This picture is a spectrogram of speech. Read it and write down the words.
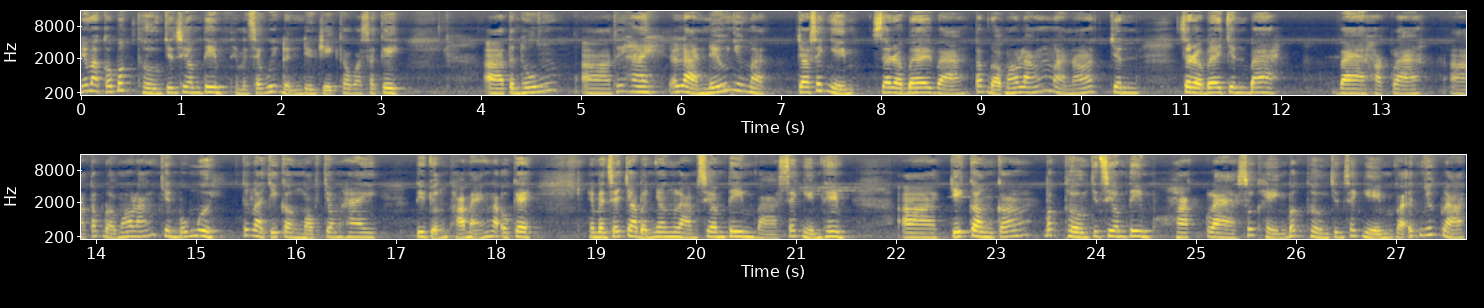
Nếu mà có bất thường trên siêu âm tim thì mình sẽ quyết định điều trị Kawasaki. À, tình huống à, thứ hai đó là nếu như mà cho xét nghiệm CRP và tốc độ máu lắng mà nó trên CRP trên 3 và hoặc là à, tốc độ máu lắng trên 40 tức là chỉ cần một trong hai tiêu chuẩn thỏa mãn là ok. Thì mình sẽ cho bệnh nhân làm siêu âm tim và xét nghiệm thêm. À, chỉ cần có bất thường trên siêu âm tim hoặc là xuất hiện bất thường trên xét nghiệm và ít nhất là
